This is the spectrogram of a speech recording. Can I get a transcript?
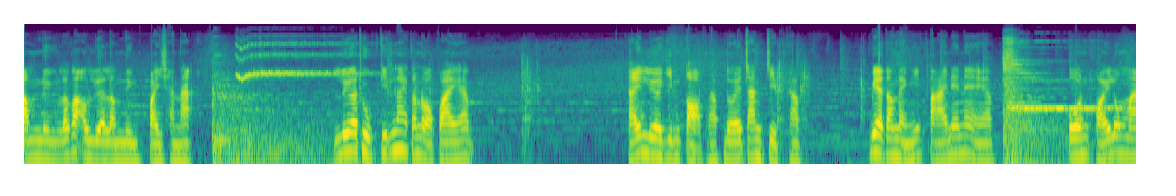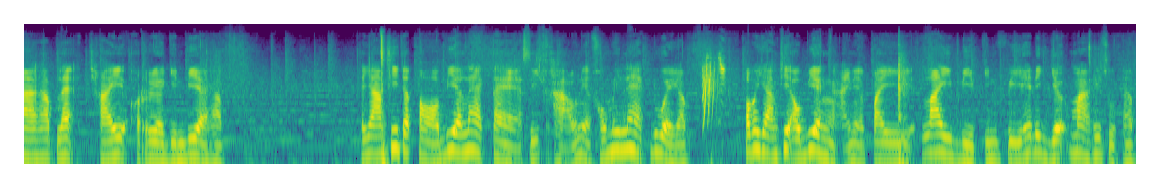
ลำหนึ่งแล้วก็เอาเรือลำหนึ่งไปชนะ เรือถูกกินแลกกันออกไปครับ ใช้เรือกินตอบครับ โดยอาจารย์จิบครับ เบี้ยตำแหน่งนี้ตายแน่ๆครับโอนถอยลงมาครับ และใช้เรือกินเบี้ยครับ พยายามที่จะต่อเบี้ยแรกแต่สีขาวเนี่ยเขาไม่แลกด้วยครับเขาพยายามที่เอาเบี้ยหงายเนี่ยไปไล่บีบกินฟรีให้ได้เยอะมากที่สุดครับ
